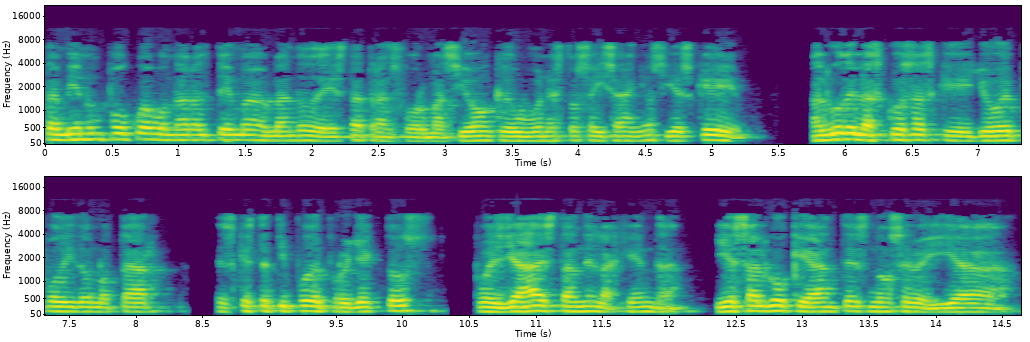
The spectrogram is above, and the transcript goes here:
también un poco abonar al tema hablando de esta transformación que hubo en estos seis años, y es que algo de las cosas que yo he podido notar es que este tipo de proyectos pues ya están en la agenda y es algo que antes no se veía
